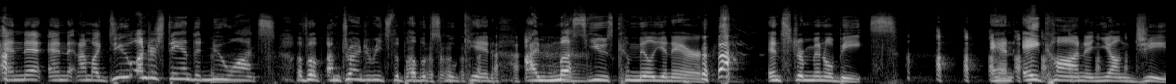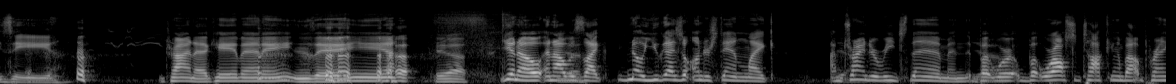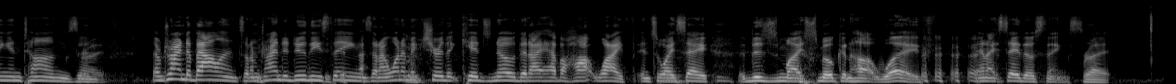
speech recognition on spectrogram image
and then and then I'm like, "Do you understand the nuance of a I'm trying to reach the public school kid. I must use Chamillionaire instrumental beats and Akon and Young Jeezy. Trying to keep it easy." Yeah. You know, and I was like, "No, you guys don't understand like I'm trying to reach them and but we're but we're also talking about praying in tongues and Right. I'm trying to balance and I'm trying to do these things and I want to make sure that kids know that I have a hot wife. And so I mm. say, This is my smoking hot wife. And I say those things Right.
